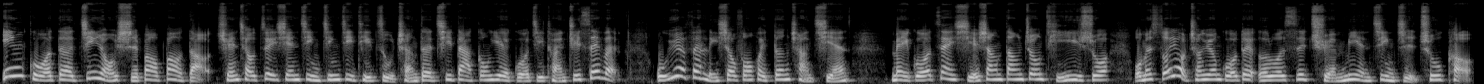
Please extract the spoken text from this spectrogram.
英国的《金融时报》报道，全球最先进经济体组成的七大工业国集团 G7 五月份领袖峰会登场前，美国在协商当中提议说，我们所有成员国对俄罗斯全面禁止出口。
